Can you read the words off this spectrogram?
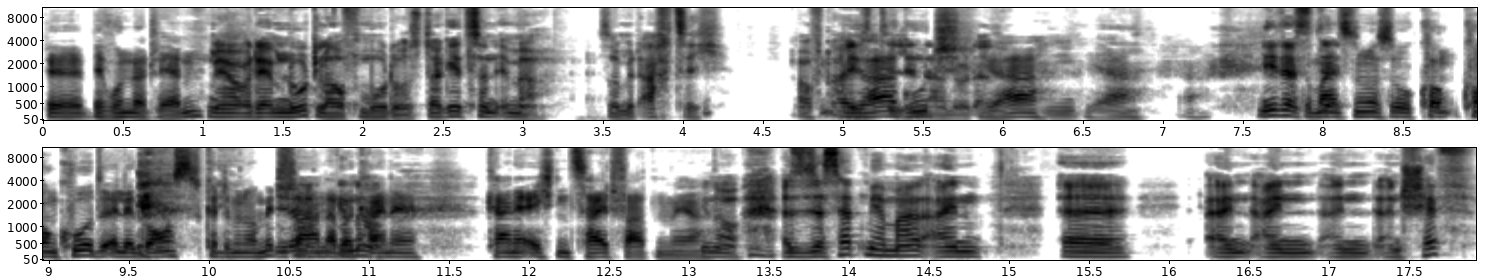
be bewundert werden. Ja, oder im Notlaufmodus, da geht's dann immer. So mit 80 auf drei ja, Zylindern gut. oder ja, mhm. ja, ja. Nee, das, du meinst nur noch so Con Concours d'Elegance, könnte man noch mitfahren, ja, genau. aber keine, keine echten Zeitfahrten mehr. Genau. Also das hat mir mal ein, äh, ein, ein, ein, ein Chef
